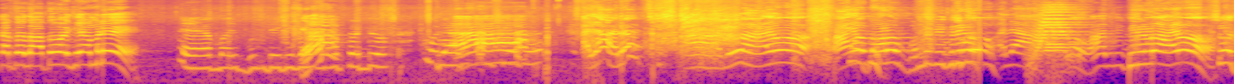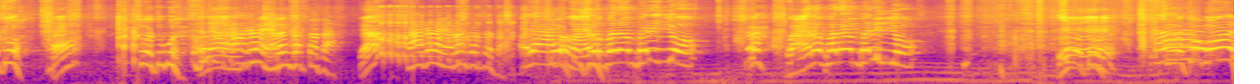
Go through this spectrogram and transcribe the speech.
કરતો જાતો હોય છે હમણે. અરે આયો આયો મારો ભૂંડ બીફરીલો અલ્યા આયો, વાઘ બીફરીલો આયો. શું તું હે? શું તું બોલ. અલ્યા હેરાન કરતા હતા. હે? કાકડા હેરાન કરતા હતા. અલ્યા આ તો વાયરો ફરે ફરી ગયો. વાયરો ફરે ફરી ગયો. શું તું બોલ?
